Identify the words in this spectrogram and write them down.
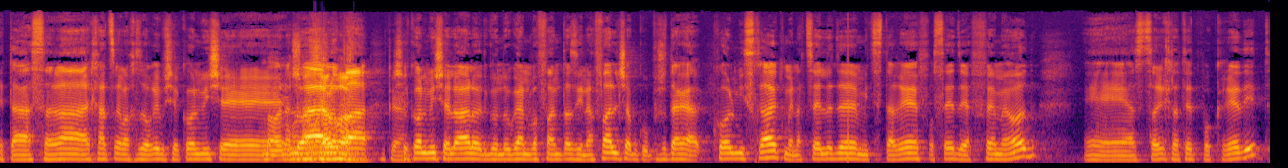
את העשרה, 11 מחזורים שכל מי שלא לא היה לו, ב... כן. שכל מי שלא היה לו את גונדוגן בפנטזי נפל שם, כי הוא פשוט היה כל משחק, מנצל את זה, מצטרף, עושה את זה יפה מאוד, אה, אז צריך לתת פה קרדיט.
